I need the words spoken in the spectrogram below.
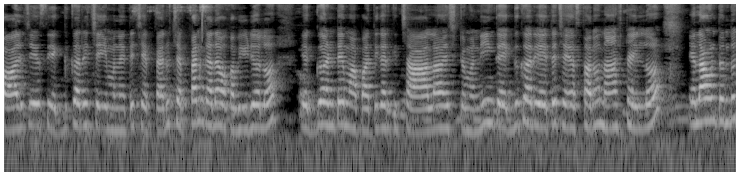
కాల్ చేసి ఎగ్ కర్రీ చేయమని అయితే చెప్పారు. చెప్పాను కదా ఒక వీడియోలో ఎగ్ అంటే మా పతి గారికి చాలా ఇష్టం అండి. ఇంకా ఎగ్ కర్రీ అయితే చేస్తాను నా స్టైల్లో. ఎలా ఉంటుందో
